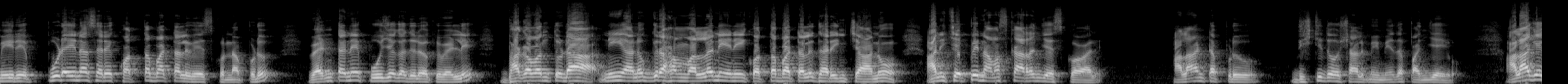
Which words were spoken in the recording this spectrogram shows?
మీరు ఎప్పుడైనా సరే కొత్త బట్టలు వేసుకున్నప్పుడు వెంటనే పూజ గదిలోకి వెళ్ళి భగవంతుడా నీ అనుగ్రహం వల్ల నేను ఈ కొత్త బట్టలు ధరించాను అని చెప్పి నమస్కారం చేసుకోవాలి. అలాంటప్పుడు దిష్టి దోషాలు మీ మీద పనిచేయవు. అలాగే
